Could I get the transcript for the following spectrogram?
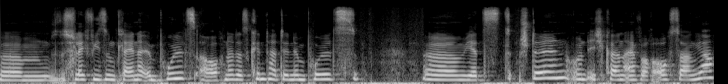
ähm, vielleicht wie so ein kleiner Impuls auch. Ne? Das Kind hat den Impuls, ähm, jetzt stillen und ich kann einfach auch sagen, ja,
